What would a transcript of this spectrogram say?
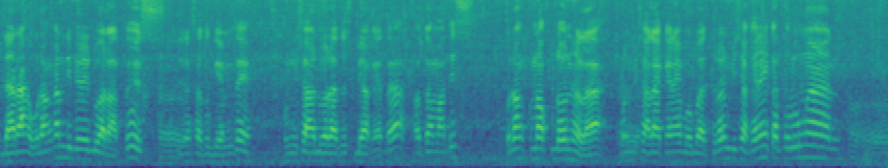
darah orang kan dibeli 200 Hmm. di satu game teh. Misalnya 200 biak eta otomatis orang knockdown heula. Mun misalnya kene babaturan bisa kene katulungan Heeh.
